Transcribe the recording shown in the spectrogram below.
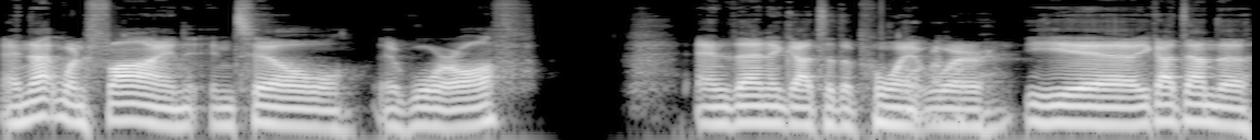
and that went fine until it wore off and then it got to the point Oh, where yeah it got down to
